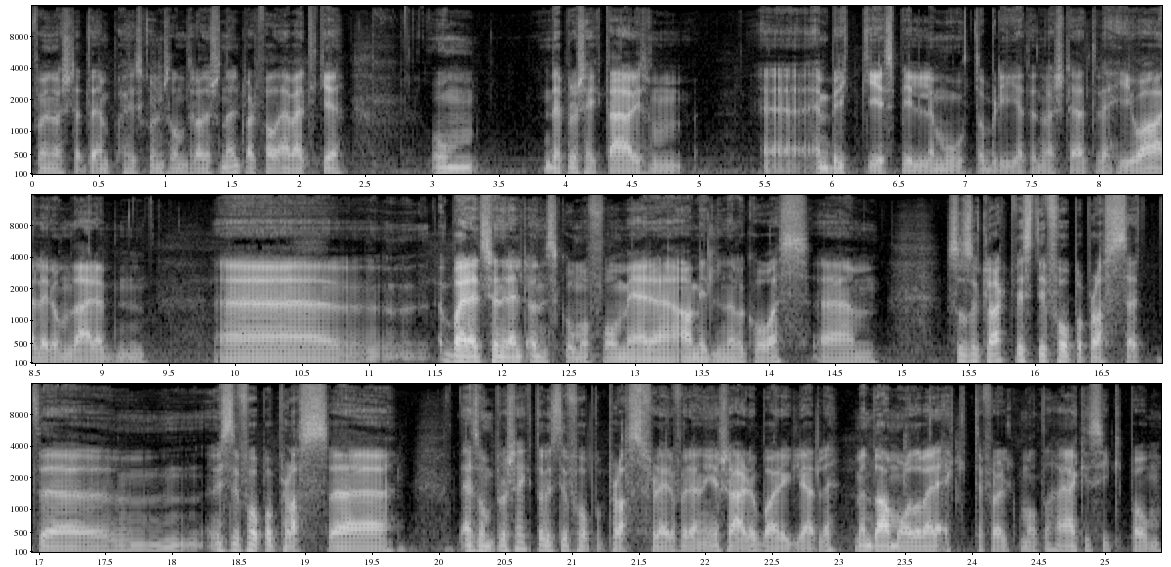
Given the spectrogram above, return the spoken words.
på universitetet enn på høyskolen sånn tradisjonelt. hvert fall. Jeg veit ikke om det prosjektet er liksom eh, en brikke i spillet mot å bli et universitet ved HiOA, eller om det er en, eh, bare et generelt ønske om å få mer av midlene ved KS. Um, så så klart, hvis de får på plass et uh, Hvis de får på plass uh, et sånt prosjekt. Og hvis de får på plass flere foreninger, så er det jo bare gledelig. Men da må det være ektefølt, på en måte. Jeg er ikke sikker på om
